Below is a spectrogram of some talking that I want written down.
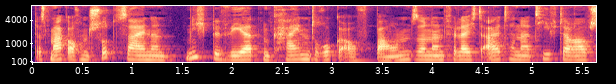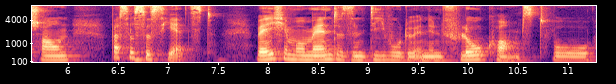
Das mag auch ein Schutz sein und nicht bewerten, keinen Druck aufbauen, sondern vielleicht alternativ darauf schauen, was ist es jetzt? Welche Momente sind die, wo du in den Flow kommst, wo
